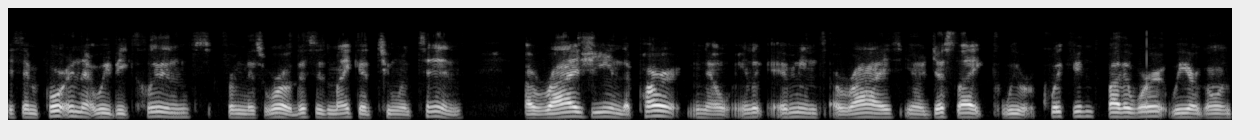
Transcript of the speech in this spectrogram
It's important that we be cleansed from this world. This is Micah 2 and 10. Arise ye and depart, you know, it means arise, you know, just like we were quickened by the word, we are going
